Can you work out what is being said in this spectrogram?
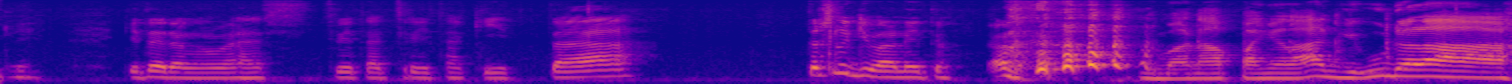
oke kita udah ngebahas cerita cerita kita. Terus lu gimana itu? Gimana apanya lagi? Udahlah.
